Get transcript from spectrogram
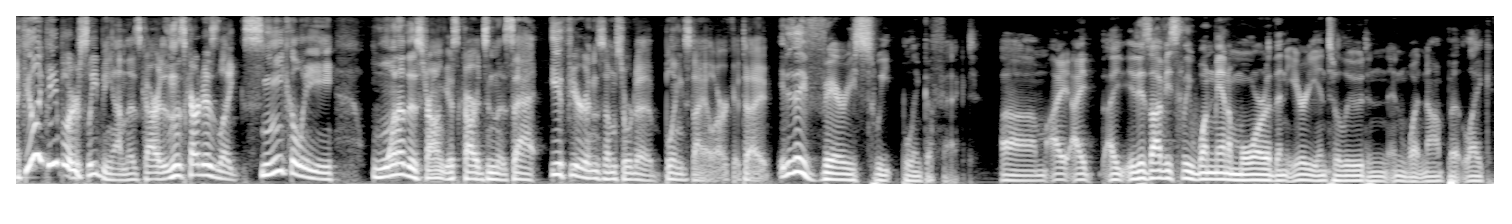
I feel like people are sleeping on this card, and this card is like sneakily one of the strongest cards in the set if you're in some sort of blink style archetype. It is a very sweet blink effect. Um, I, I, I, it is obviously one mana more than Eerie Interlude and, and whatnot, but like,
